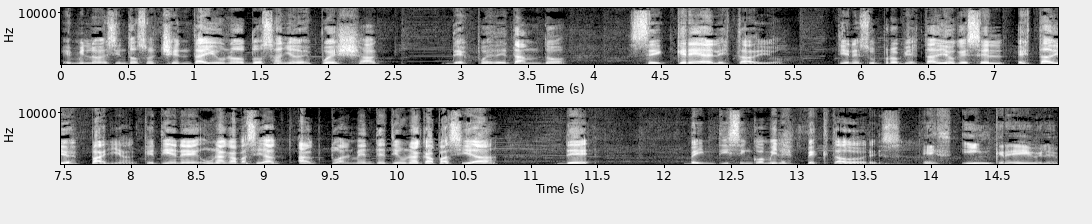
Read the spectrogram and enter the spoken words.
En 1981, dos años después, ya después de tanto, se crea el estadio. Tiene su propio estadio que es el Estadio España, que tiene una capacidad, actualmente tiene una capacidad de 25.000 espectadores. Es increíble.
